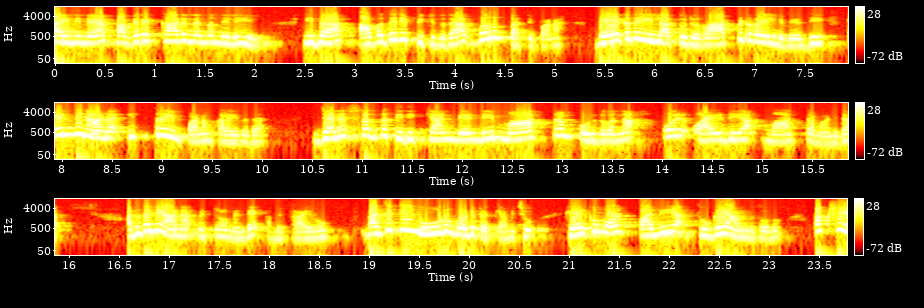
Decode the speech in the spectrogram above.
ലൈനിന് പകരക്കാരൻ എന്ന നിലയിൽ ഇത് അവതരിപ്പിക്കുന്നത് വെറും തട്ടിപ്പാണ്. വേഗതയില്ലാത്ത ഒരു റാപ്പിഡ് റെയിലിന് വേണ്ടി എന്തിനാണ് ഇത്രയും പണം കളയുന്നത്? ജനശ്രദ്ധ തിരിക്കാൻ വേണ്ടി മാത്രം കൊണ്ടുവന്ന ഒരു ഐഡിയ മാത്രമാണിത്. അത് തന്നെയാണ് മെട്രോമെന്റെ അഭിപ്രായവും. ബജറ്റിൽ നൂറ് കോടി പ്രഖ്യാപിച്ചു. കേൾക്കുമ്പോൾ വലിയ തുകയാണെന്ന് തോന്നും. പക്ഷേ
